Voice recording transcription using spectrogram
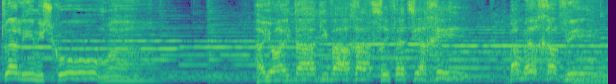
טללים השקוע. היו הייתה גבעה אחת שריפי צייחים במרחבים.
